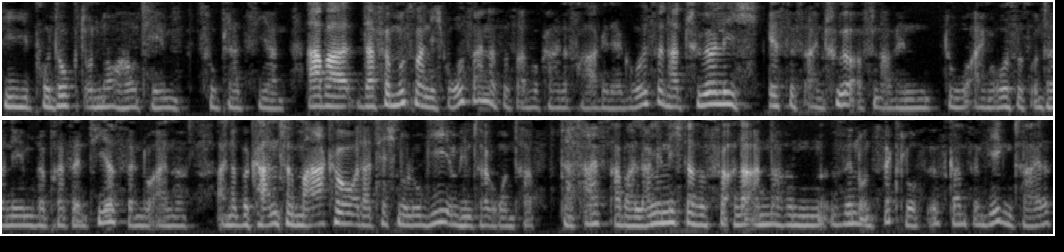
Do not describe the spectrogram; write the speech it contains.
die Produkt- und Know-how-Themen zu platzieren. Aber dafür muss man nicht groß sein, das ist also keine Frage der Größe. Natürlich ist es ein Türöffner, wenn du ein großes Unternehmen repräsentierst, wenn du eine, eine bekannte Marke oder Technologie im Hintergrund hast. Das heißt aber lange nicht, dass es für alle anderen sinn- und zwecklos ist. Ganz im Gegenteil.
